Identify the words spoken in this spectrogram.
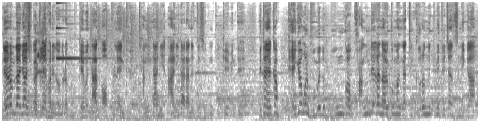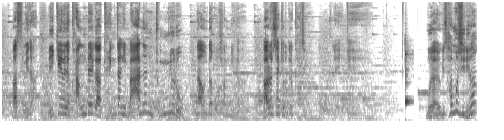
네 여러분들 안녕하십니까 김해발이다 오늘의 공포게임은 난 어플랭크 장난이 아니다라는 뜻의 공포게임인데 일단 약간 배경을 보면은 뭔가 광대가 나올 것만 같은 그런 느낌이 들지 않습니까? 맞습니다 이 게임에는 광대가 굉장히 많은 종류로 나온다고 합니다 바로 시작해보도록 하죠 플레이 게임 뭐야 여기 사무실이야?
